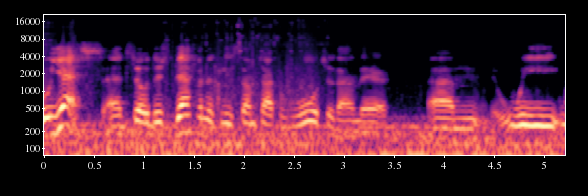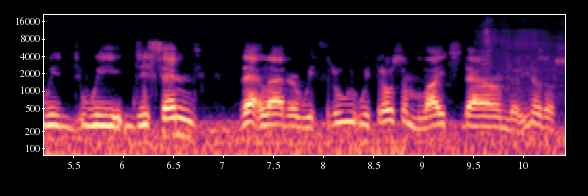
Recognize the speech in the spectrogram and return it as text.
well, yes and so there's definitely some type of water down there um, we we we descend that ladder we threw we throw some lights down the, you know those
